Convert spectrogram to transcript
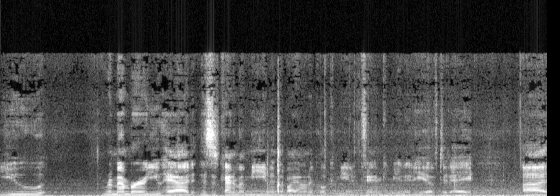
you remember you had this is kind of a meme in the bionicle community fan community of today uh,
